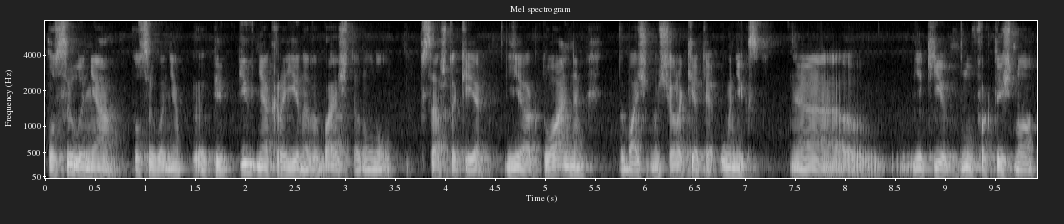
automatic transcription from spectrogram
посилення посилення півдня країни, ви бачите, ну, ну все ж таки є актуальним. Ми бачимо, що ракети Онікс, е, які ну фактично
